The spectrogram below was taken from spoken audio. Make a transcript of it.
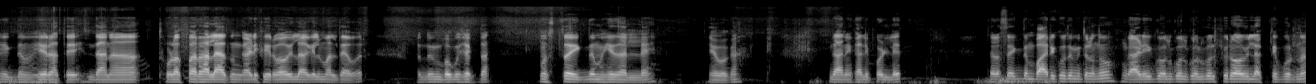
एकदम हे राहते दाना थोडाफार राहिला अजून गाडी फिरवावी लागेल मला त्यावर. पण तुम्ही बघू शकता. मस्त एकदम हे झालेलं आहे. हे बघा दाणे खाली पडलेत. तर असं एकदम बारीक होतं मित्रांनो. गाडी गोल गोल गोल गोल फिरवावी लागते पूर्ण.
